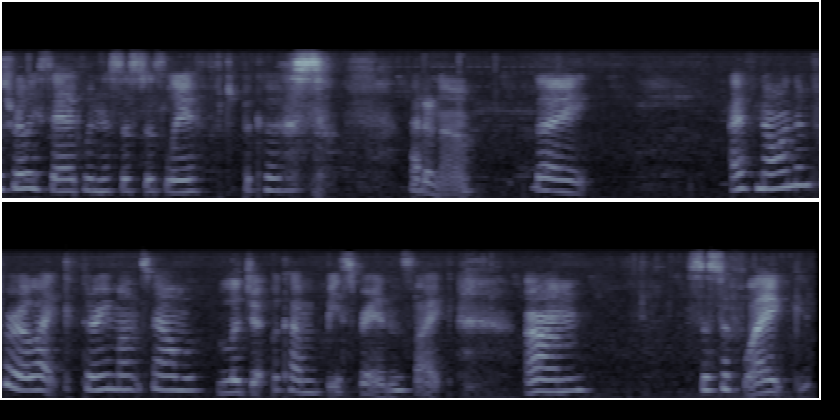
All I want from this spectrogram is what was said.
was really sad when the sisters left because I don't know, they. I've known them for like three months now and we've legit become best friends. Like, um, Sister Flake,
